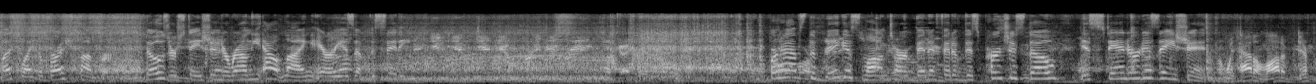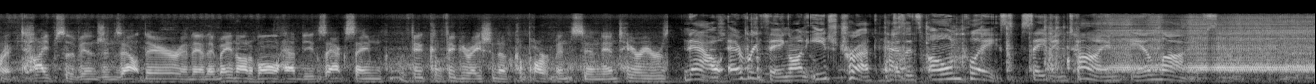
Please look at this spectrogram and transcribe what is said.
much like a brush pumper. Those are stationed around the outlying areas of the city. Perhaps the biggest long-term benefit of this purchase, though, is standardization. We've had a lot of different types of engines out there, and they may not have all had the exact same configuration of compartments and interiors. Now, everything on each truck has its own place, saving time and lives.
